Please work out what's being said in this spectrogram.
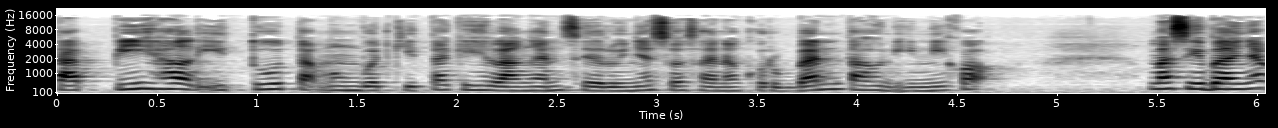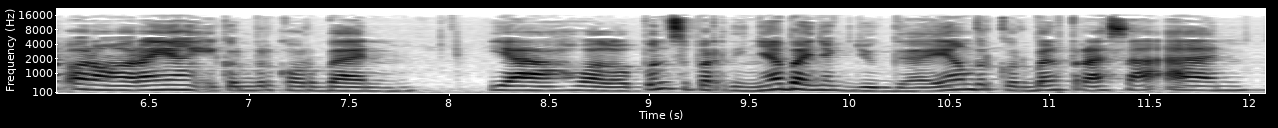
Tapi hal itu tak membuat kita kehilangan serunya suasana kurban tahun ini kok. Masih banyak orang-orang yang ikut berkorban. Ya, walaupun sepertinya banyak juga yang berkorban perasaan.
